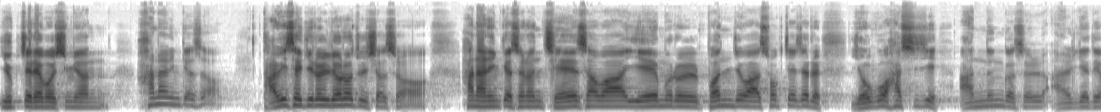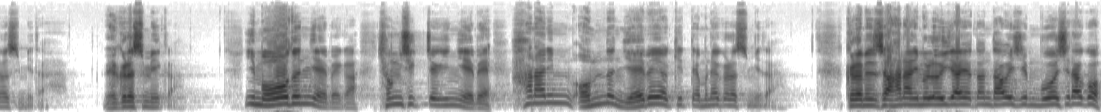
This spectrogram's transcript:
6절에 보시면 하나님께서 다윗의 길을 열어 주셔서 하나님께서는 제사와 예물을 번제와 속죄제를 요구하시지 않는 것을 알게 되었습니다. 왜 그렇습니까? 이 모든 예배가 형식적인 예배, 하나님 없는 예배였기 때문에 그렇습니다. 그러면서 하나님을 의지하였던 다윗이 무엇이라고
